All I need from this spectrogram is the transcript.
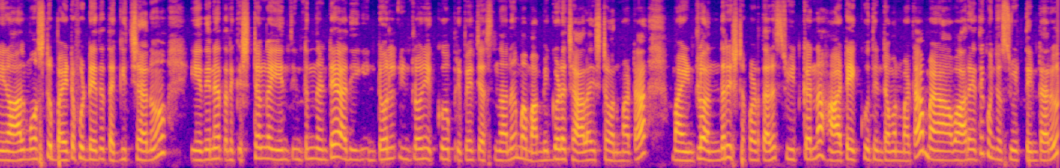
నేను ఆల్మోస్ట్ బయట ఫుడ్ అయితే తగ్గించాను. ఏదైనా తనకి ఇష్టంగా ఏం తింటుందంటే అది ఇంట్లో ఇంట్లోనే ఎక్కువ ప్రిపేర్ చేస్తున్నాను. మా మమ్మీకి కూడా చాలా ఇష్టం అనమాట మా ఇంట్లో అందరూ ఇష్టపడతారు. స్వీట్ కన్నా హాటే ఎక్కువ తింటాం అనమాట మా వారైతే కొంచెం స్వీట్ తింటారు.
